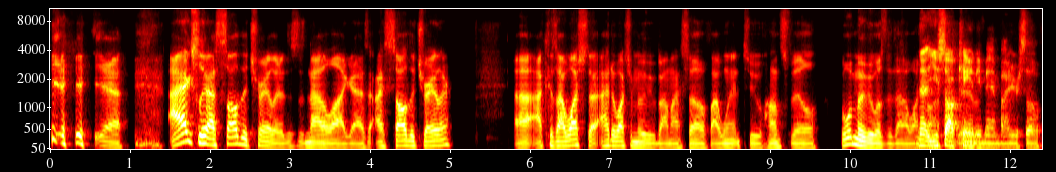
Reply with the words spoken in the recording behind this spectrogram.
yeah. I actually I saw the trailer. This is not a lie, guys. I saw the trailer. Uh, because I watched the, I had to watch a movie by myself. I went to Huntsville. What movie was it that I watched? No, you saw? Candyman by yourself.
